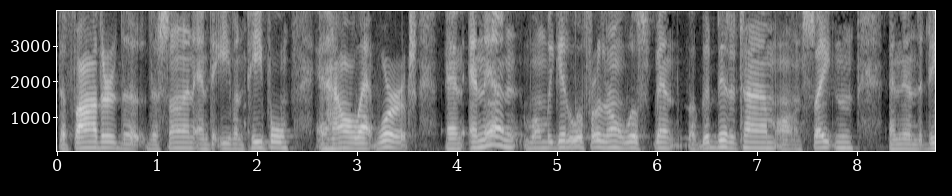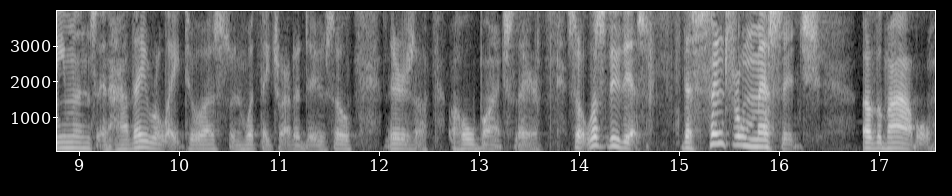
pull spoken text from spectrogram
the Father, the, the Son, and to even people, and how all that works. And, and then when we get a little further on, we'll spend a good bit of time on Satan and then the demons and how they relate to us and what they try to do. So there's a, a whole bunch there. So let's do this. The central message of the Bible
